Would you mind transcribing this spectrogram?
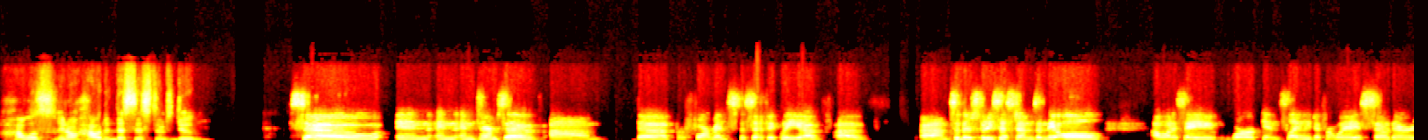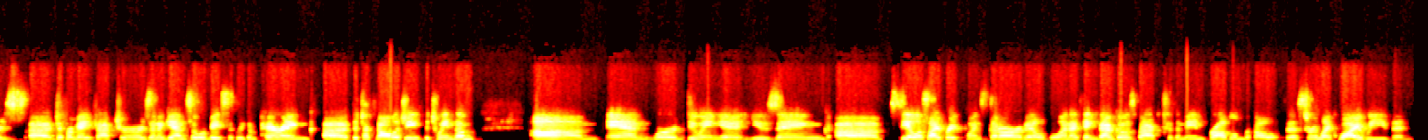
how was you know how did the systems do? So in in in terms of um, the performance specifically of of um, so there's three systems and they all I want to say work in slightly different ways. So there's uh, different manufacturers, and again, so we're basically comparing uh, the technology between them. Um, and we're doing it using uh, CLSI breakpoints that are available. And I think that goes back to the main problem with all of this, or like why we even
